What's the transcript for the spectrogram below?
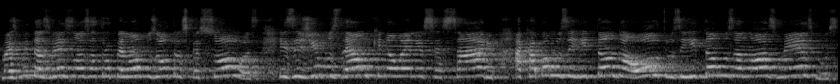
mas muitas vezes nós atropelamos outras pessoas, exigimos dela o que não é necessário, acabamos irritando a outros, irritamos a nós mesmos.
